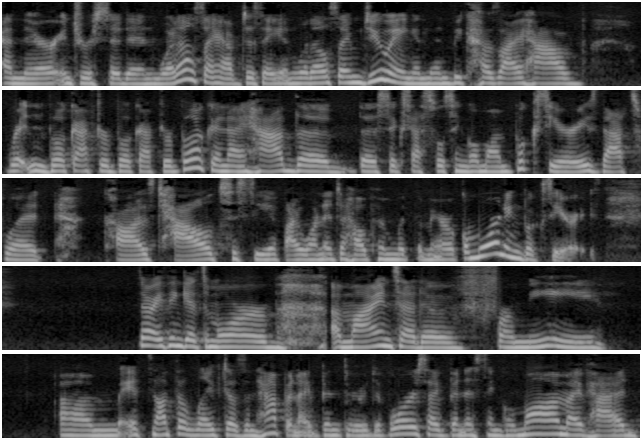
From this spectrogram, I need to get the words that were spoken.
And they're interested in what else i have to say and what else i'm doing. And then because i have written book after book after book and i had the the successful single mom book series that's what caused Hal to see if I wanted to help him with the Miracle Morning book series. So I think it's more a mindset of, for me, um, it's not that life doesn't happen. I've been through a divorce. I've been a single mom. I've had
